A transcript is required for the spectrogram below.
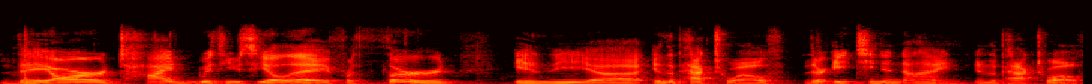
they are tied with UCLA for third in the uh, in the Pac-12. They're 18 and nine in the Pac-12,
